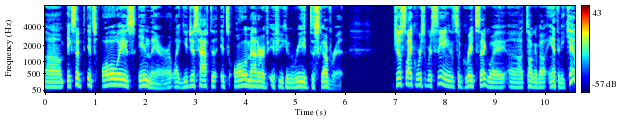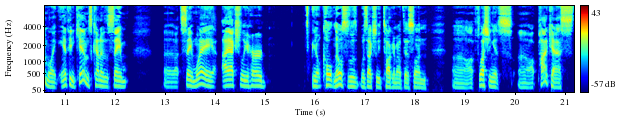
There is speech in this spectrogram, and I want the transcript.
um, except it's always in there. Like you just have to. It's all a matter of if you can rediscover it. Just like we're we're seeing, it's a great segue uh, talking about Anthony Kim. Like Anthony Kim's kind of the same uh, same way. I actually heard, you know, Colt Knost was, was actually talking about this on uh, Flushing It's uh, podcast.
